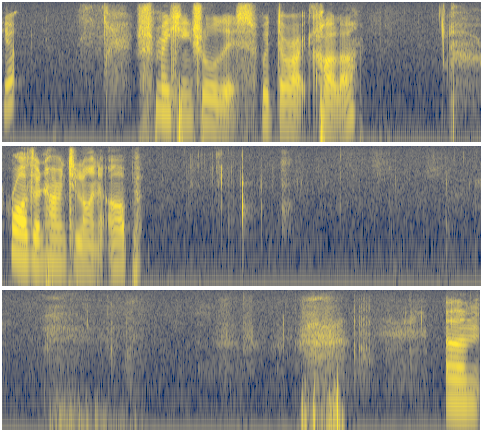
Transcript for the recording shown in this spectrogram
yep. Just making sure this with the right color rather than having to line it up. Um,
